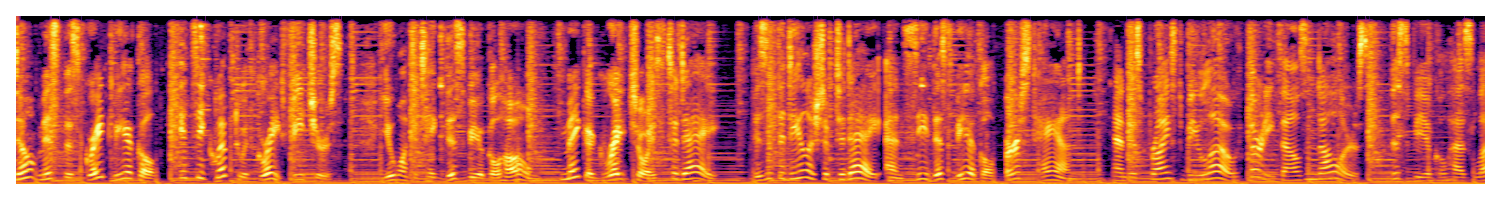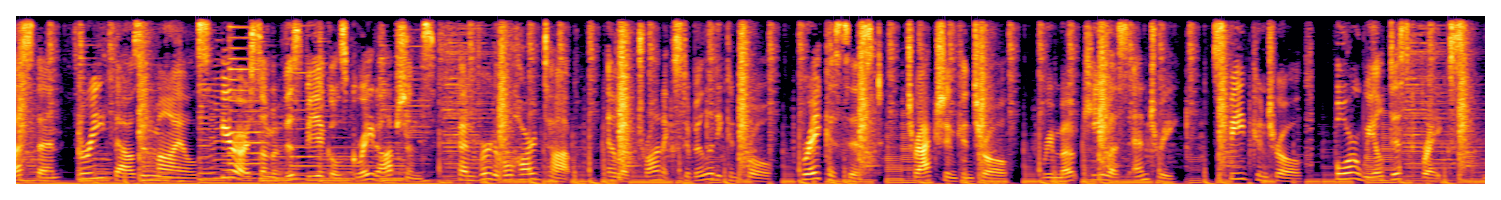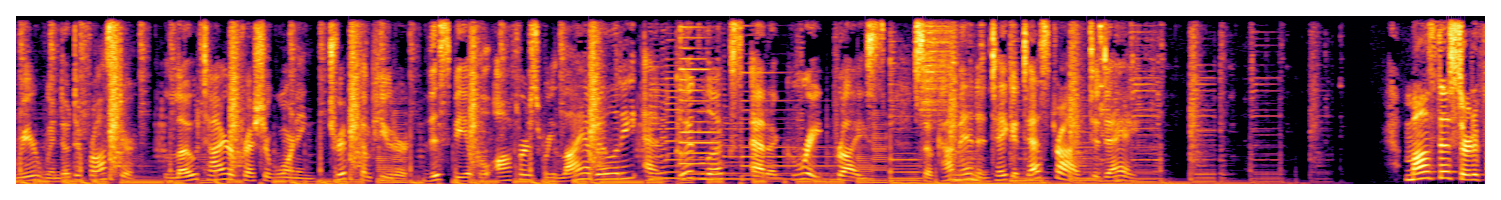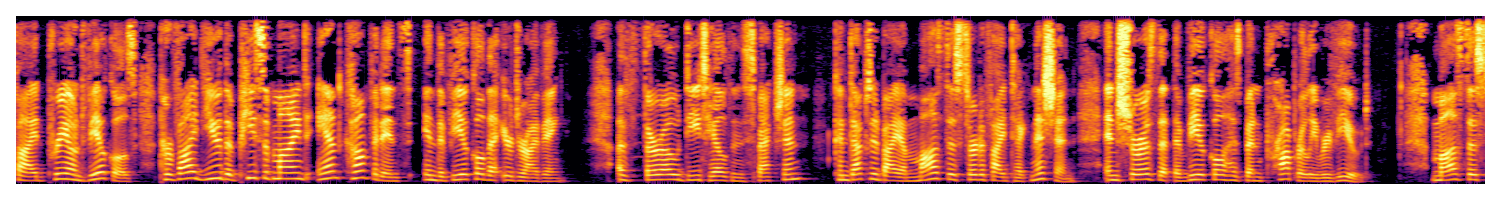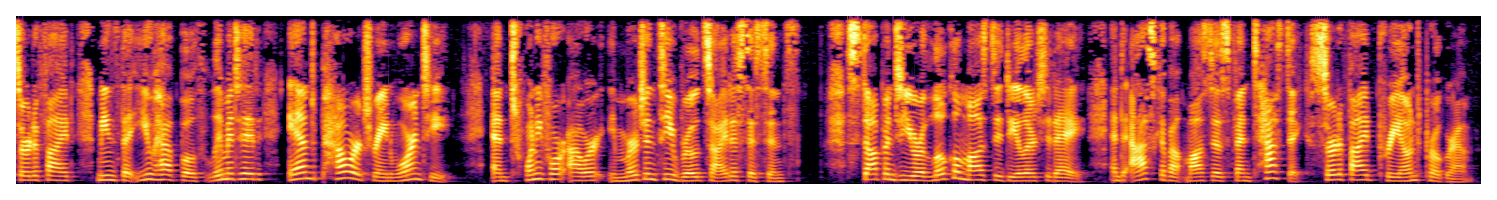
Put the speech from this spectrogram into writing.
Don't miss this great vehicle. It's equipped with great features. You want to take this vehicle home. Make a great choice today. Visit the dealership today and see this vehicle firsthand and is priced below $30,000. This vehicle has less than 3,000 miles. Here are some of this vehicle's great options. Convertible hardtop, electronic stability control, brake assist, traction control, remote keyless entry, speed control, four-wheel disc brakes, rear window defroster, low tire pressure warning, trip computer. This vehicle offers reliability and good looks at a great price. So come in and take a test drive today. Mazda certified pre-owned vehicles provide you the peace of mind and confidence in the vehicle that you're driving. A thorough detailed inspection conducted by a Mazda certified technician ensures that the vehicle has been properly reviewed. Mazda certified means that you have both limited and powertrain warranty and 24 hour emergency roadside assistance. Stop into your local Mazda dealer today and ask about Mazda's fantastic certified pre-owned program.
